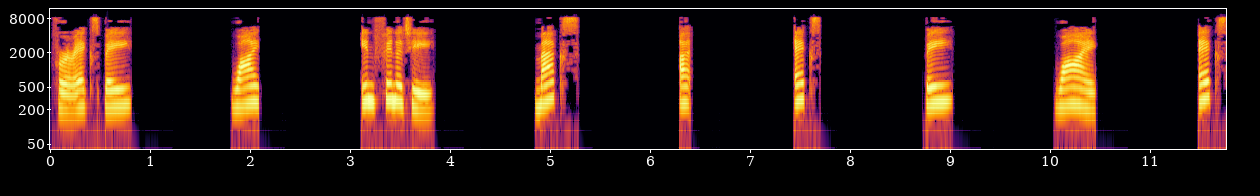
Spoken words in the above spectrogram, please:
for x b y infinity max a x b y x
